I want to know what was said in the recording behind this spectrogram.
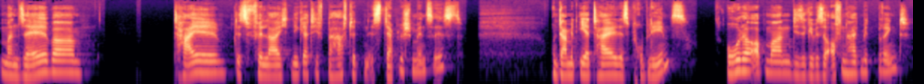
man selber Teil des vielleicht negativ behafteten Establishments ist und damit eher Teil des Problems oder ob man diese gewisse Offenheit mitbringt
